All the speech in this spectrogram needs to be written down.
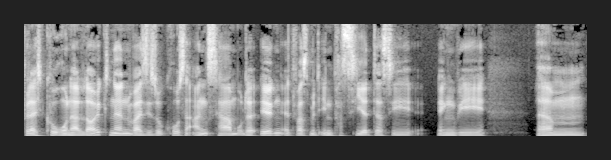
vielleicht Corona leugnen, weil sie so große Angst haben oder irgendetwas mit ihnen passiert, dass sie irgendwie, ähm,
